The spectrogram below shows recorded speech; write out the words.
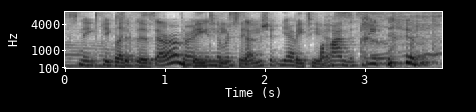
sneak peeks Like of the, the- the ceremony and the reception. Yeah, BTS. behind the scenes.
